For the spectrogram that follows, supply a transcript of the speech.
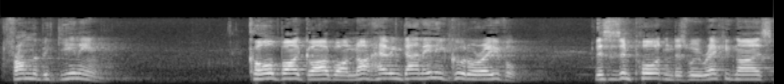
From the beginning called by God while not having done any good or evil. This is important as we recognize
